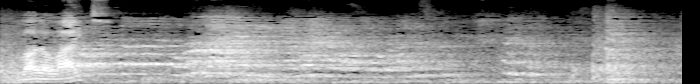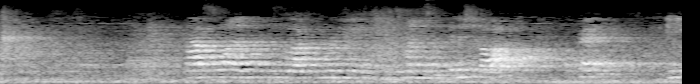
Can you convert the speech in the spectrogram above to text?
A lot of light. Last one, this is the last one we're doing. This one, just to finish it off, okay? And you,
